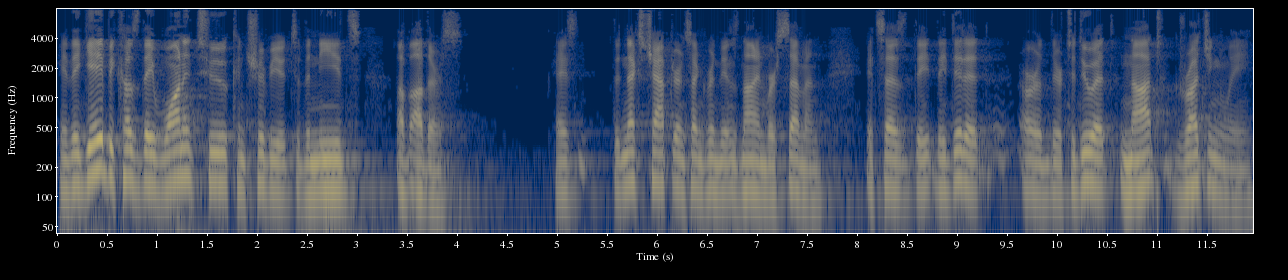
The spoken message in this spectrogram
Okay, they gave because they wanted to contribute to the needs of others. Eh, okay, the next chapter in 2 Corinthians 9, verse 7, it says they, they did it, or they're to do it not grudgingly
